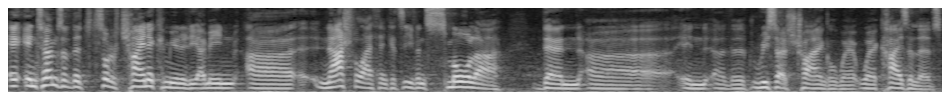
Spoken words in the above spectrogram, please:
in terms of the sort of China community, I mean, uh, Nashville, I think it's even smaller than uh, in uh, the Research Triangle where, where Kaiser lives.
